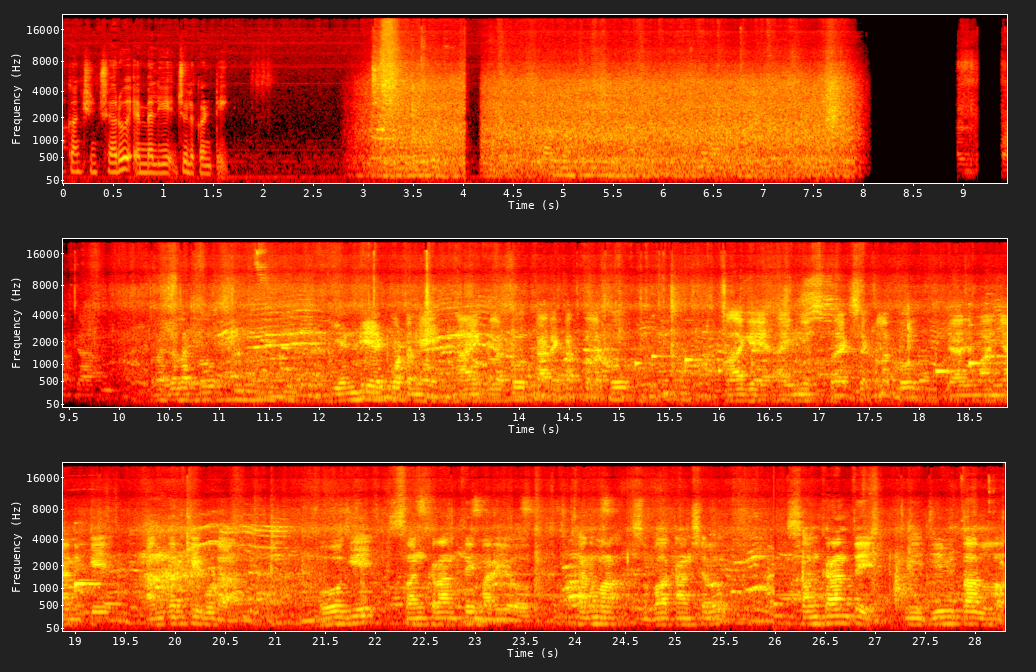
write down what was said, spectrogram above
ఆకాంక్షించారు ఎమ్మెల్యే జులకంటి. ప్రజలకు ఎన్డీఏ కూటమి నాయకులకు కార్యకర్తలకు అలాగే ఐ న్యూస్ ప్రేక్షకులకు యాజమాన్యానికి అందరికీ కూడా భోగి సంక్రాంతి మరియు కనుమ శుభాకాంక్షలు. సంక్రాంతి మీ జీవితాల్లో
